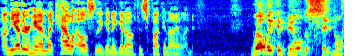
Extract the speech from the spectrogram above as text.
on the other hand, like how else are they going to get off this fucking island? Well, they could build a signal.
